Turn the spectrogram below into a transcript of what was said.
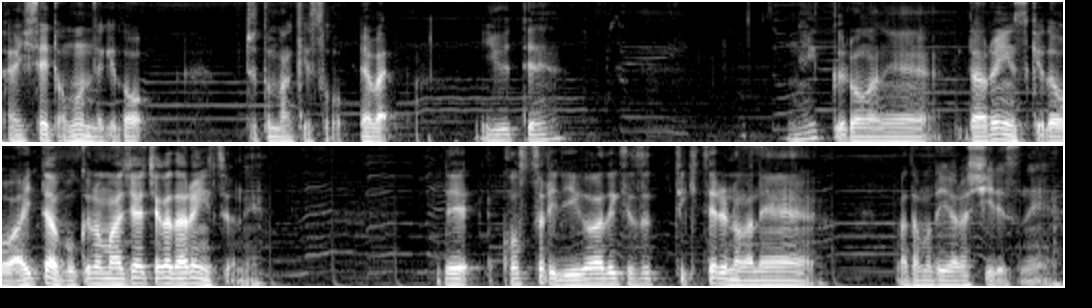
返したいと思うんだけど、ちょっと負けそう。やばい。言うてね。ネクロがね、だるいんすけど、相手は僕のマジアチャがだるいんすよね。で、こっそりリ側で削ってきてるのがね、まだまだやらしいですね。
